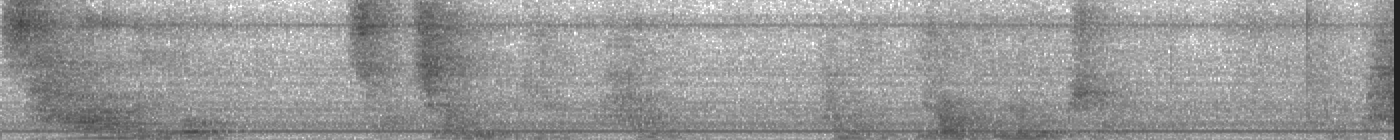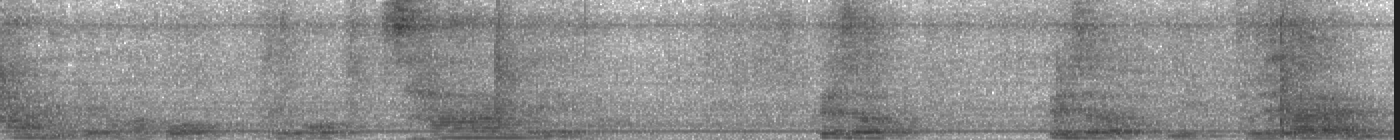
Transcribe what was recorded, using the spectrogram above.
사람에게도 솔직하게 이렇게 하는 하는 이러한 훈련도 필요합니다. 하나님께도 하고 그리고 사람들에게도 하고 그래서 그래서 이 부제사는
